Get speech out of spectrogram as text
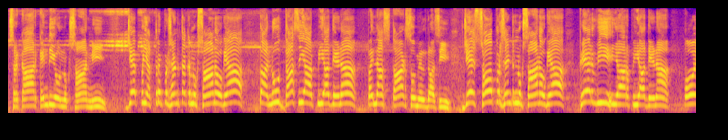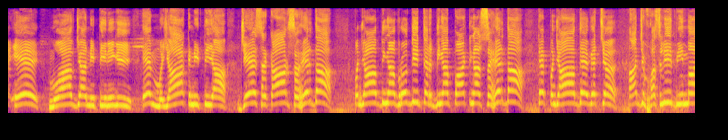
ਸਰਕਾਰ ਕਹਿੰਦੀ ਉਹ ਨੁਕਸਾਨ ਨਹੀਂ। ਜੇ 75% ਤੱਕ ਨੁਕਸਾਨ ਹੋ ਗਿਆ, ਤੁਹਾਨੂੰ 10000 ਰੁਪਿਆ ਦੇਣਾ, ਪਹਿਲਾਂ 6700 ਮਿਲਦਾ ਸੀ। ਜੇ 100% ਨੁਕਸਾਨ ਹੋ ਗਿਆ ਫਿਰ 20000 ਰੁਪਿਆ ਦੇਣਾ। ਉਹ ਇਹ ਮੁਆਵਜ਼ਾ ਨੀਤੀ ਨਹੀਂ ਨਹੀਂਗੀ ਇਹ ਮਜ਼ਾਕ ਨੀਤੀ ਆ। ਜੇ ਸਰਕਾਰ ਸੁਹਿਰਦਾ, ਪੰਜਾਬ ਦੀਆਂ ਵਿਰੋਧੀ ਧਿਰ ਦੀਆਂ ਪਾਰਟੀਆਂ ਸਹਿਰਦਾ, ਤੇ ਪੰਜਾਬ ਦੇ ਵਿੱਚ ਅੱਜ ਫਸਲੀ ਬੀਮਾ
